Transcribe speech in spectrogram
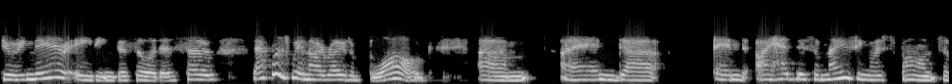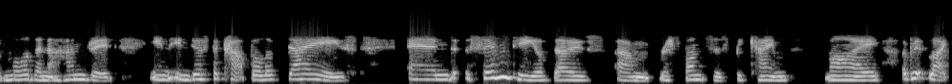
during their eating disorders. So that was when I wrote a blog, um, and uh, and I had this amazing response of more than a hundred in in just a couple of days. And 70 of those um, responses became my, a bit like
